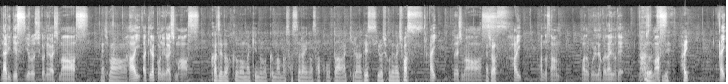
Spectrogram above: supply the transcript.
なりです。よろしくお願いします。お願いします。はい。あきらくんお願いします。風の吹くまま木の向くままさすらいのサポーターアキラです。よろしくお願いします。はい。お願いします。お願いします。はい。パンダさんまだご連絡がないのでお願いしてます。すね。はい。はい、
